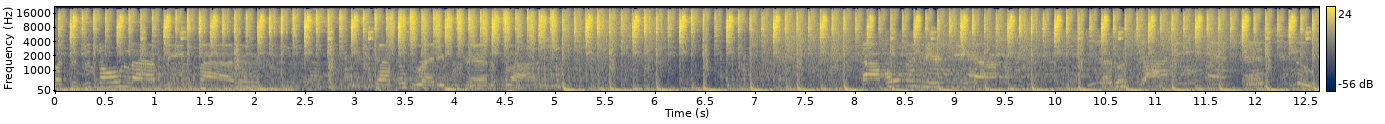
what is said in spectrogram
But this is no laughing matter. Cameras ready, prepare to fly. Now over here we have little Johnny and his suit.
